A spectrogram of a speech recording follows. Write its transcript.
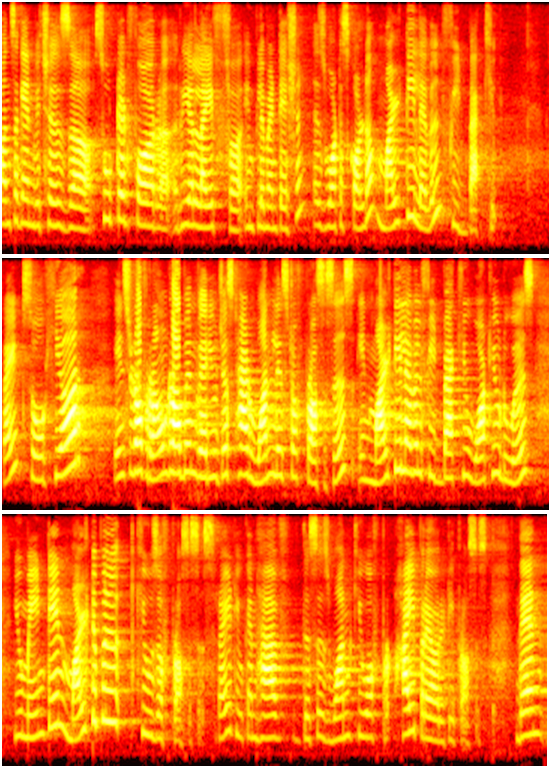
once again which is uh, suited for uh, real life uh, implementation is what is called a multi-level feedback queue right. So, here instead of round robin where you just had one list of processes in multi-level feedback queue what you do is you maintain multiple queues of processes right. You can have this is one queue of high priority process then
